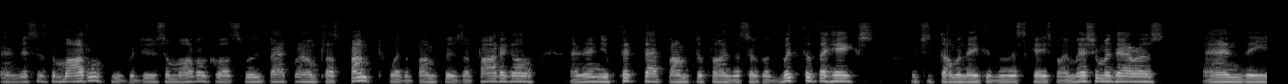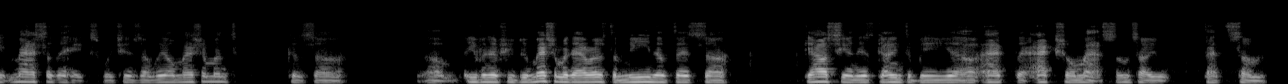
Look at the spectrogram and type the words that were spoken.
And this is the model. You produce a model called smooth background plus bump, where the bump is a particle. And then you fit that bump to find the so-called width of the Higgs, which is dominated in this case by measurement errors, and the mass of the Higgs, which is a real measurement, because uh, um, even if you do measurement errors, the mean of this uh, Gaussian is going to be uh, at the actual mass, and so that's um,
